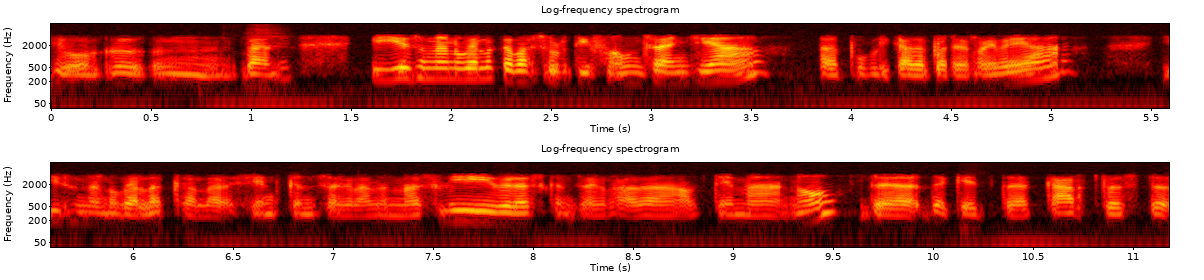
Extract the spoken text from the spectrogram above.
Diu, mm, vale? I és una novel·la que va sortir fa uns anys ja, eh, publicada per RBA, i és una novel·la que la gent que ens agraden els llibres, que ens agrada el tema no? d'aquest de, de cartes de,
